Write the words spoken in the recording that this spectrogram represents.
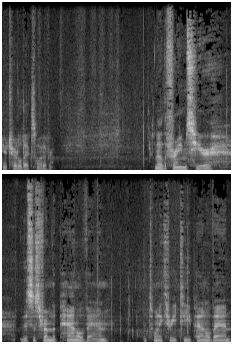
your turtle decks and whatever. Now the frames here this is from the panel van, the 23T panel van.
